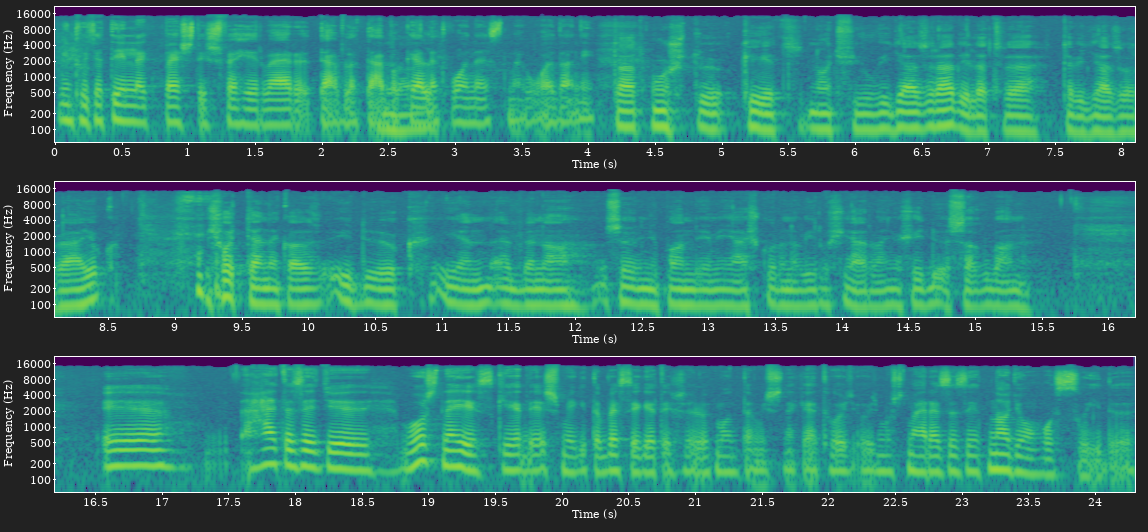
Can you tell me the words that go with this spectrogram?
mint hogyha tényleg Pest és Fehérvár táblatába ja. kellett volna ezt megoldani. Tehát most két nagyfiú vigyáz rád, illetve te vigyázol rájuk. És hogy tennek az idők ilyen ebben a szörnyű pandémiás koronavírus járványos időszakban? Hát ez egy most nehéz kérdés, még itt a beszélgetés előtt mondtam is neked, hogy, hogy most már ez azért nagyon hosszú idő.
